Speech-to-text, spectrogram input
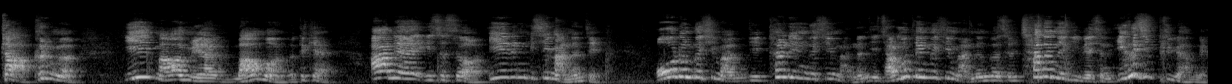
자 그러면 이 마음이야 마음은 어떻게 안에 있어서 이런 것이 맞는지 옳은 것이 맞는지 틀린 것이 맞는지 잘못된 것이 맞는 것을 찾아내기 위해서는 이것이 필요한 거야.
